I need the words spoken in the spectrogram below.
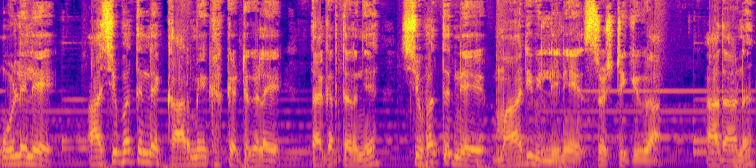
ഉള്ളിലെ അശുഭത്തിന്റെ കാർമ്മിക കെട്ടുകളെ തകർത്തെറിഞ്ഞ് ശുഭത്തിന്റെ മാരിവില്ലിനെ സൃഷ്ടിക്കുക അതാണ്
